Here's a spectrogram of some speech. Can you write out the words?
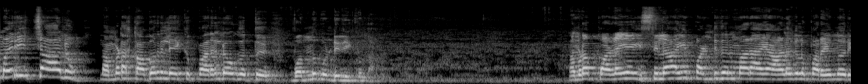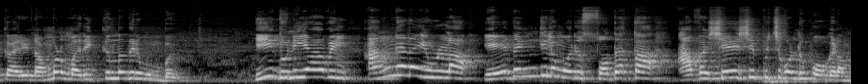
മരിച്ചാലും നമ്മുടെ കബറിലേക്ക് പരലോകത്ത് വന്നുകൊണ്ടിരിക്കുന്ന നമ്മുടെ പഴയ ഇസ്ലാഹി പണ്ഡിതന്മാരായ ആളുകൾ പറയുന്ന ഒരു കാര്യം നമ്മൾ മരിക്കുന്നതിന് മുമ്പ് ഈ ദുനിയാവിൽ അങ്ങനെയുള്ള ഏതെങ്കിലും ഒരു സ്വതക്ക അവശേഷിപ്പിച്ചു കൊണ്ട് പോകണം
